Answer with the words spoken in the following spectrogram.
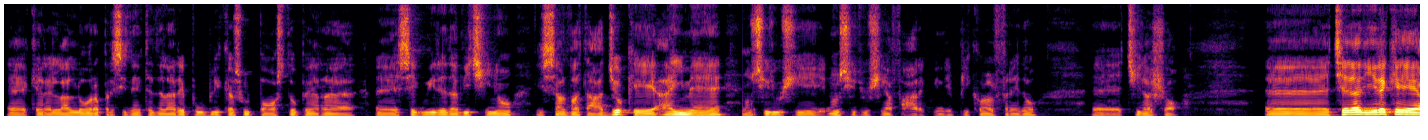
eh, che era l'allora presidente della Repubblica, sul posto per eh, seguire da vicino il salvataggio che ahimè non si riuscì, non si riuscì a fare, quindi il piccolo Alfredo eh, ci lasciò. Eh, c'è da dire che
